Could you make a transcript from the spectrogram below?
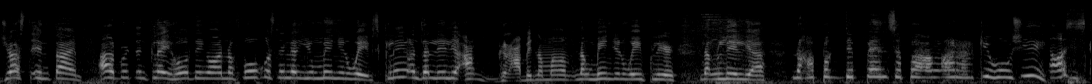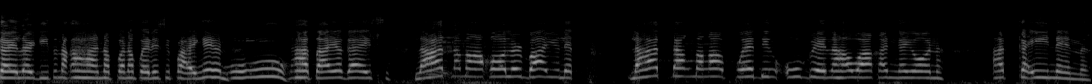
Just in time. Albert and Clay holding on. Na lang yung minion waves. Clay on the Lilia. Ang grabe ng, mga, ng minion wave clear ng Lilia. Nakapagdepensa pa ang RRQ, Hoshi. Ako si Skylar dito, nakahanap pa ng pwede si Pai. Ngayon, Oo. lahat tayo guys, lahat ng mga color violet, lahat ng mga pwedeng ube na hawakan ngayon at kainin,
